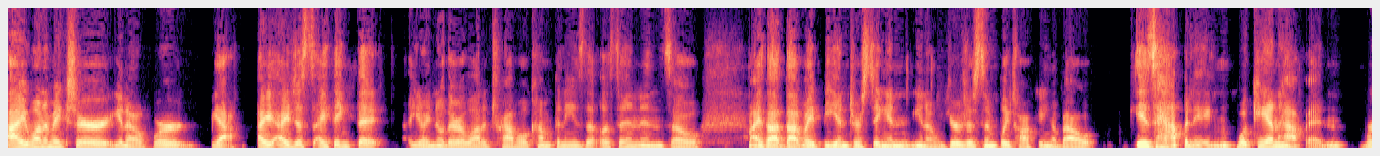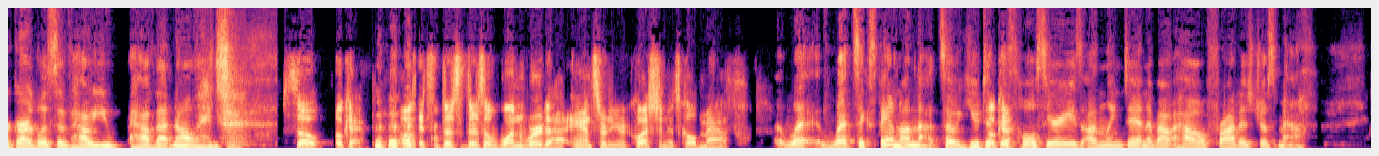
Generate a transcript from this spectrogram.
I want to make sure you know we're yeah. I i just i think that you know, I know there are a lot of travel companies that listen. And so I thought that might be interesting. And, you know, you're just simply talking about is happening, what can happen, regardless of how you have that knowledge. So, okay. it's, there's, there's a one word uh, answer to your question. It's called math. Let, let's expand on that. So you did okay. this whole series on LinkedIn about how fraud is just math.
